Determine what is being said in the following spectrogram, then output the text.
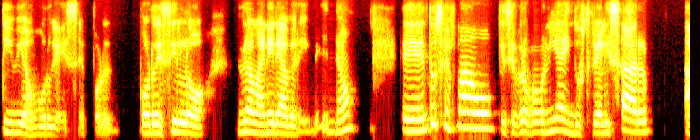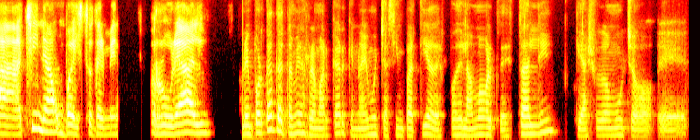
tibios burgueses, por, decirlo de una manera breve, ¿no? Eh, entonces Mao, que se proponía industrializar a China, un país totalmente rural. Lo importante también es remarcar que no hay mucha simpatía después de la muerte de Stalin que ayudó mucho eh,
